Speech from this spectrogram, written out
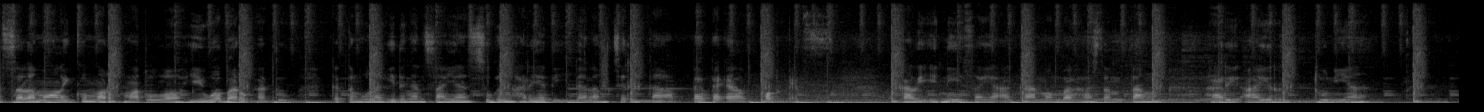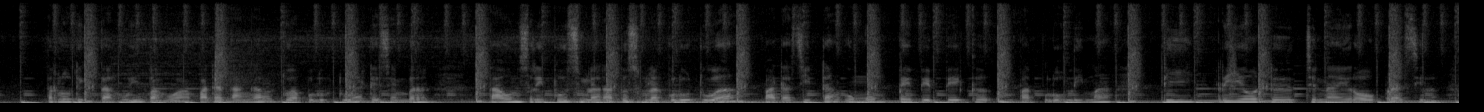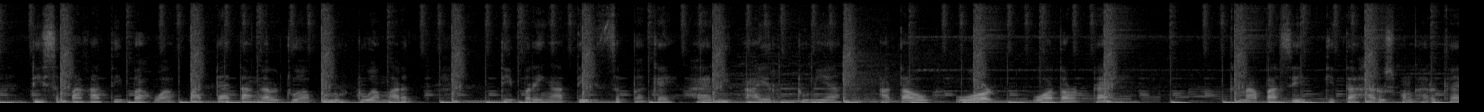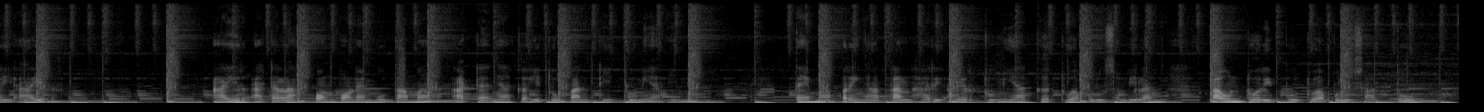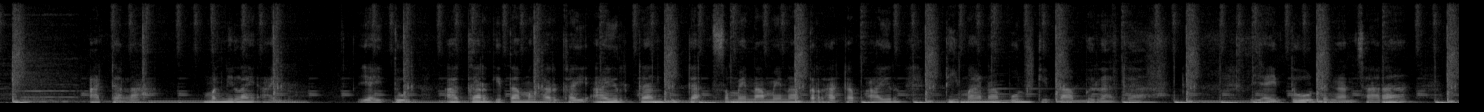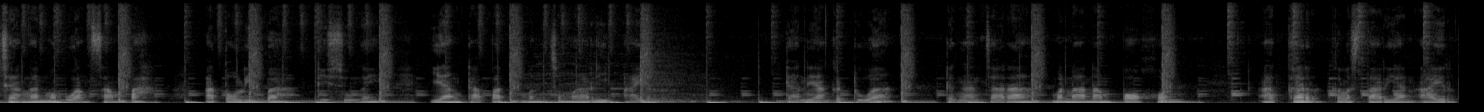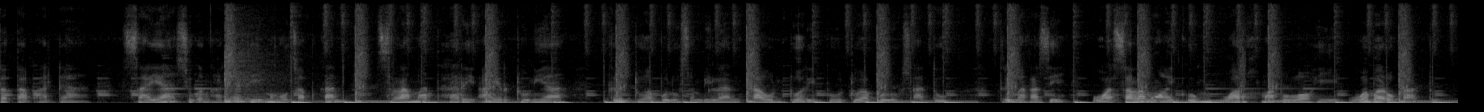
Assalamualaikum warahmatullahi wabarakatuh. Ketemu lagi dengan saya Sugeng Haryadi dalam cerita PPL Podcast. Kali ini saya akan membahas tentang Hari Air Dunia. Perlu diketahui bahwa pada tanggal 22 Desember tahun 1992 pada sidang umum PBB ke-45 di Rio de Janeiro, Brasil disepakati bahwa pada tanggal 22 Maret diperingati sebagai Hari Air Dunia atau World Water Day. Kenapa sih kita harus menghargai air? Air adalah komponen utama adanya kehidupan di dunia ini. Tema peringatan Hari Air Dunia ke-29 tahun 2021 adalah menilai air, yaitu agar kita menghargai air dan tidak semena-mena terhadap air di mana pun kita berada, yaitu dengan cara jangan membuang sampah atau limbah di sungai yang dapat mencemari air. Dan yang kedua, dengan cara menanam pohon agar kelestarian air tetap ada saya Sugeng Haryadi mengucapkan selamat Hari Air Dunia ke-29 tahun 2021. Terima kasih. Wassalamualaikum warahmatullahi wabarakatuh.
